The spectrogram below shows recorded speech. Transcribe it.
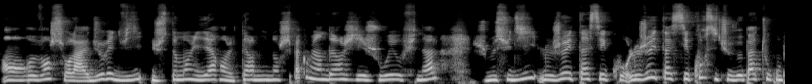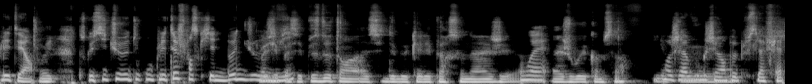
En revanche sur la durée de vie, justement hier en le terminant, je sais pas combien d'heures j'y ai joué au final, je me suis dit le jeu est assez court. Le jeu est assez court si tu veux pas tout compléter. Hein. Oui. Parce que si tu veux tout compléter, je pense qu'il y a une bonne durée Moi, de j'ai vie. passé plus de temps à essayer de débloquer les personnages et à jouer comme ça. Moi, j'avoue euh, que j'ai un peu plus la flemme.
